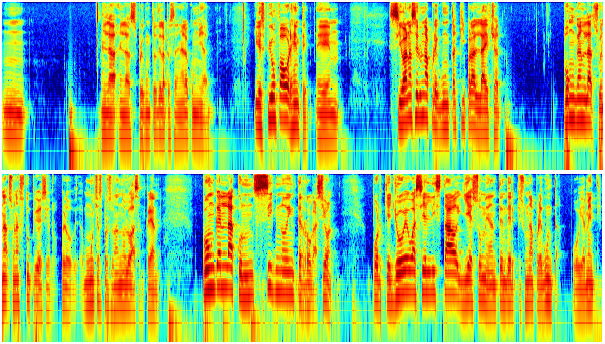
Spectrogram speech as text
mm, en, las preguntas de la pestaña de la comunidad. Y les pido un favor, gente. Em, si van a hacer una pregunta aquí para el live chat, pónganla, suena, suena estúpido decirlo, pero muchas personas no lo hacen, créanme. Pónganla con un signo de interrogación, porque yo veo así el listado y eso me da a entender que es una pregunta, obviamente.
